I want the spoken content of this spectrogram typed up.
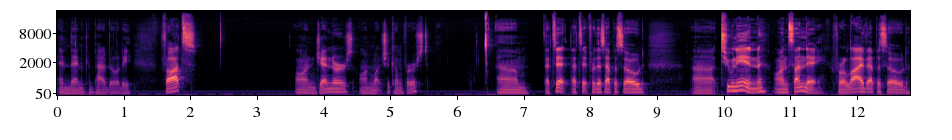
and then compatibility. Thoughts on genders, on what should come first? Um, that's it. That's it for this episode. Uh, tune in on Sunday for a live episode,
